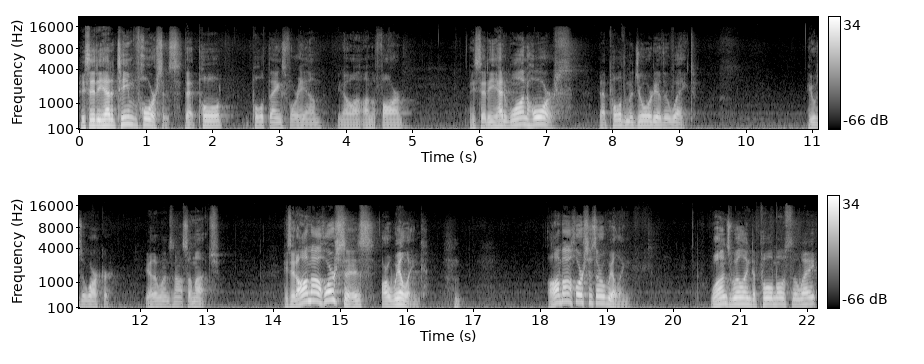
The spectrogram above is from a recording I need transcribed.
He said he had a team of horses that pulled, pulled things for him, you know, on, on the farm. he said he had one horse that pulled the majority of the weight. He was a worker. The other one's not so much. He said, All my horses are willing. All my horses are willing. One's willing to pull most of the weight,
